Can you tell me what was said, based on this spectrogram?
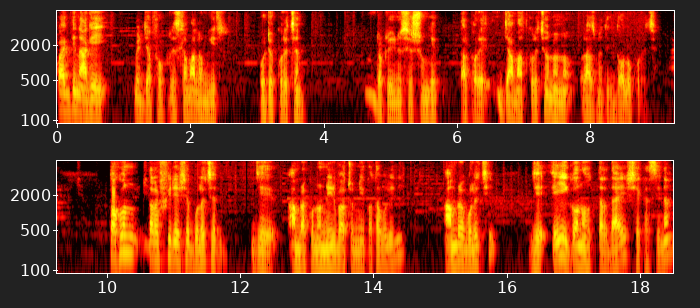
কয়েকদিন আগেই মির্জা ফখরুল ইসলাম আলমগীর বৈঠক করেছেন। ডক্টর ইউনুসের সঙ্গে তারপরে জামাত করেছে, অন্যান্য রাজনৈতিক দলও করেছে। তখন তারা ফিরে এসে বলেছেন যে, আমরা কোনো নির্বাচন নিয়ে কথা বলিনি। আমরা বলেছি যে, এই গণহত্যার দায়ে শেখ হাসিনা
